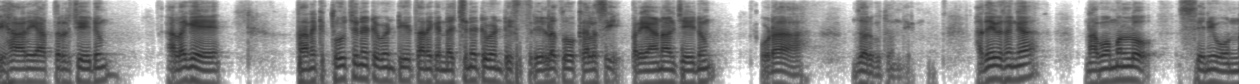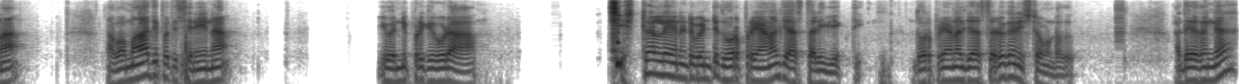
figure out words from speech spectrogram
విహారయాత్రలు చేయడం అలాగే తనకి తోచినటువంటి తనకి నచ్చినటువంటి స్త్రీలతో కలిసి ప్రయాణాలు చేయడం కూడా జరుగుతుంది. అదేవిధంగా నవమంలో శని ఉన్న నవమాధిపతి శనినా ఇవన్నీప్పటికీ కూడా ఇష్టం లేనటువంటి దూర ప్రయాణాలు చేస్తాడు ఈ వ్యక్తి. దూర ప్రయాణాలు చేస్తాడు కానీ ఇష్టం ఉండదు. అదేవిధంగా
